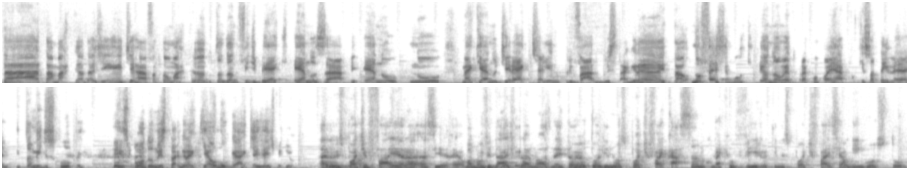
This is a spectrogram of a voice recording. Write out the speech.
Tá, tá marcando a gente, Rafa. Estão marcando, estão dando feedback. É no zap, é no, no. Como é que é? No direct ali, no privado do Instagram e tal. No Facebook eu não entro para acompanhar porque só tem velho. Então me desculpem. Respondam no Instagram, que é o lugar que a gente pediu. É, no Spotify era assim, é uma novidade para nós, né? Então eu tô ali no Spotify caçando, como é que eu vejo aqui no Spotify se alguém gostou?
